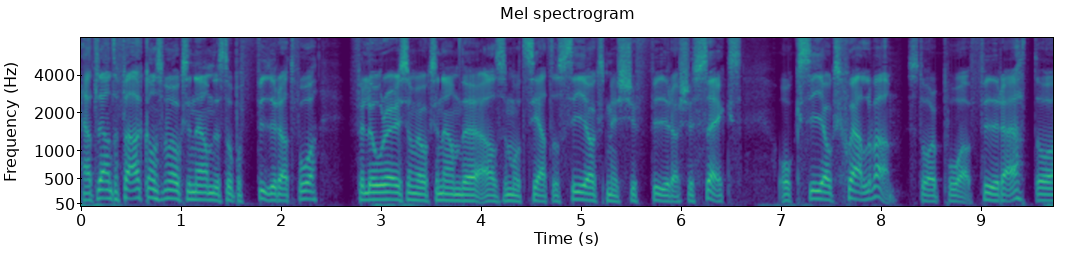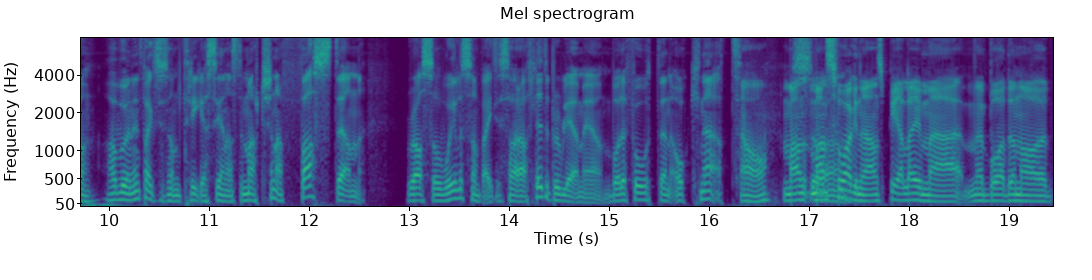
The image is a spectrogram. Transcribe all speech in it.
Atlanta Falcons som vi också nämnde står på 4-2. Förlorare som vi också nämnde alltså mot Seattle Seahawks med 24-26. Och Seahawks själva står på 4-1 och har vunnit faktiskt de tre senaste matcherna fastän Russell Wilson faktiskt har haft lite problem med både foten och knät. Ja, man, Så- man såg nu, han spelar ju med, med både något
